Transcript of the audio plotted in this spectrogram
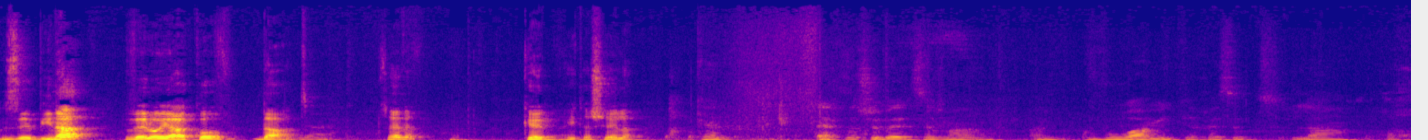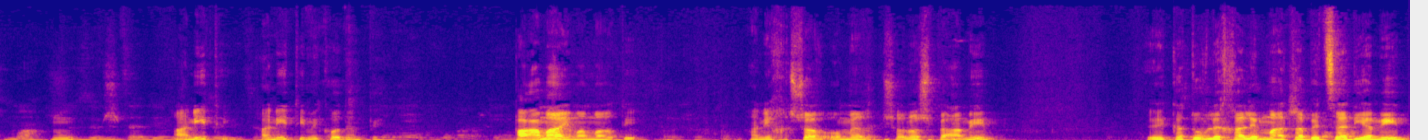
זה בינה, ואלוהי יעקב דעת. בסדר? כן, הייתה שאלה. כן. איך זה שבעצם הגבורה מתייחסת לחוכמה, נו, שזה בצד ימין? עניתי, עניתי מקודם. גבורה, כן. פעמיים אמרתי. אני עכשיו אומר שלוש פעמים. אה, כתוב לך למטה בצד ימין,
